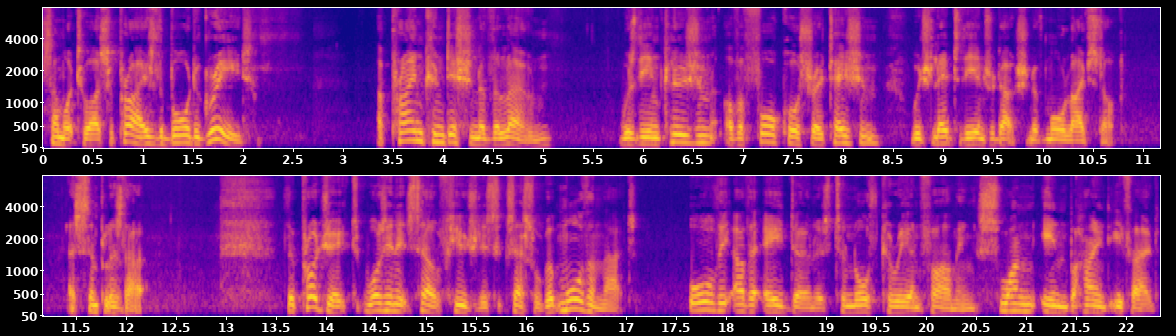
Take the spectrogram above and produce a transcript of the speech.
Somewhat to our surprise, the board agreed. A prime condition of the loan was the inclusion of a four course rotation, which led to the introduction of more livestock. As simple as that. The project was in itself hugely successful, but more than that, all the other aid donors to North Korean farming swung in behind IFAD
